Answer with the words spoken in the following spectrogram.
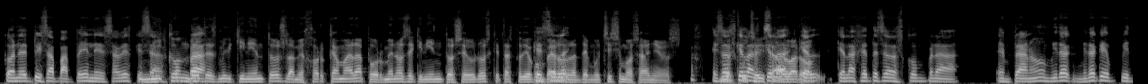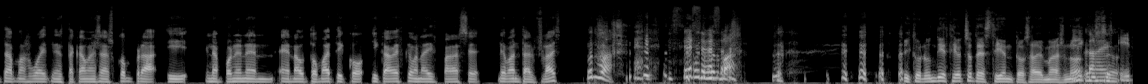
con el pisapapeles, ¿sabes? Que Nikon compra- D3500, la mejor cámara por menos de 500 euros que te has podido comprar la- durante muchísimos años. Esas que, ¿Me las, escucháis, que, la, que el- que la gente se las compra en plan, oh, mira, mira qué pinta más guay tiene esta cámara, se las compra y, y la ponen en, en automático y cada vez que van a dispararse levanta el flash. ¡Pues va! ¡Pues va! Y con un 18300 además, ¿no? Y con el.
